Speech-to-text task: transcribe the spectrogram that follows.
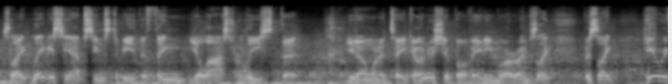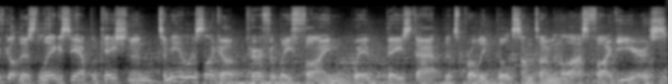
It's like legacy app seems to be the thing you last released that you don't want to take ownership of anymore. It's like, but it's like here we've got this legacy application, and to me it looks like a perfectly fine web-based app that's probably built sometime in the last five years,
